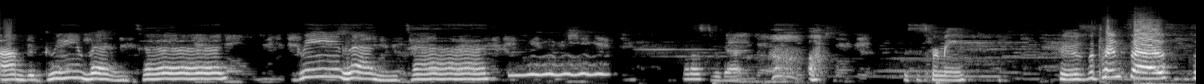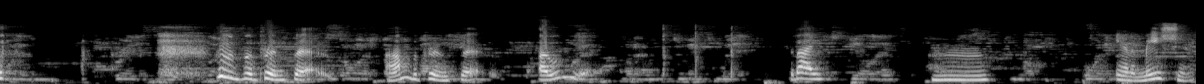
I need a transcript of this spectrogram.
I'm the Green Lantern. Green Lantern. What else do we got? Oh, this is for me. Who's the princess? Who's the princess? I'm the princess. Oh yeah. Goodbye. Hmm. Animation.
